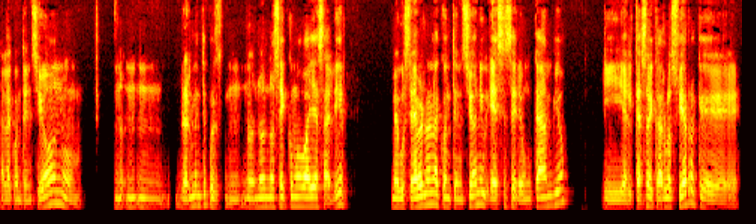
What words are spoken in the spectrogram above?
la contención o realmente pues no, no, no sé cómo vaya a salir. Me gustaría verlo en la contención y ese sería un cambio. Y el caso de Carlos Fierro, que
